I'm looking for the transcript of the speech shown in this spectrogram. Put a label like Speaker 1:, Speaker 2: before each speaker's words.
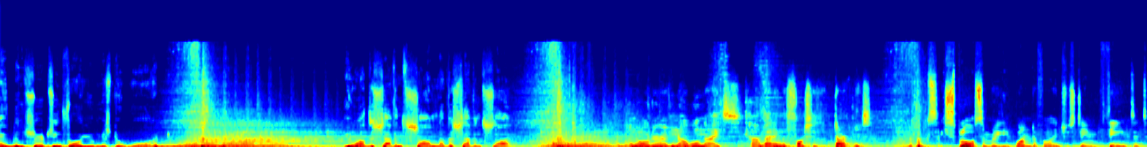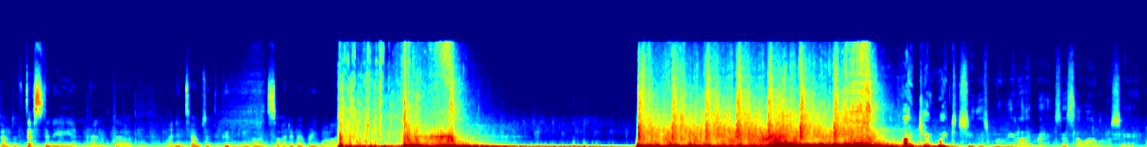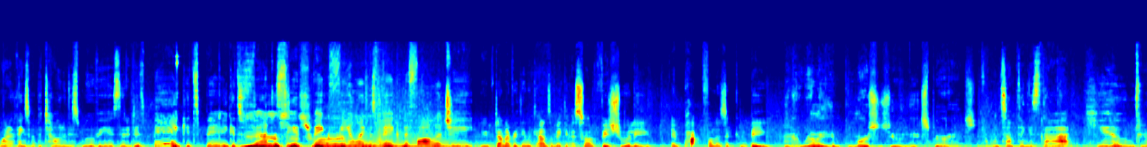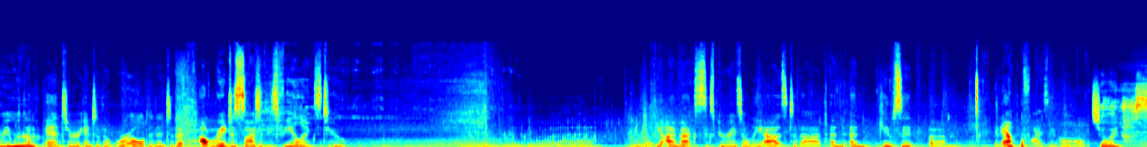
Speaker 1: I have been searching for you, Mr. Ward. You are the seventh son of a seventh son.
Speaker 2: An order of noble knights combating the forces of darkness.
Speaker 3: The books explore some really wonderful, interesting themes in terms of destiny and, and, uh, and in terms of the good and evil inside of everyone.
Speaker 1: See this movie in IMAX. That's how I want to see it.
Speaker 4: One of the things about the tone of this movie is that it is big. It's big. It's
Speaker 1: Yes,
Speaker 4: fantasy. It's big
Speaker 1: right.
Speaker 4: feelings, big mythology.
Speaker 3: We've done everything we can to make it as sort of visually impactful as it can be.
Speaker 1: You know, it really immerses you in the experience.
Speaker 4: When something is that huge, and you're able to kind of enter into the world and into the outrageous size of these feelings too. The IMAX experience only adds to that and, and gives it, um, it amplifies it all.
Speaker 5: Join us.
